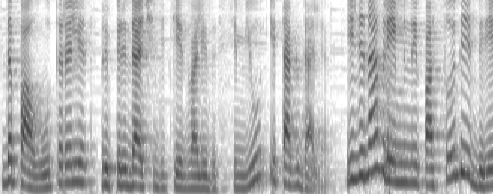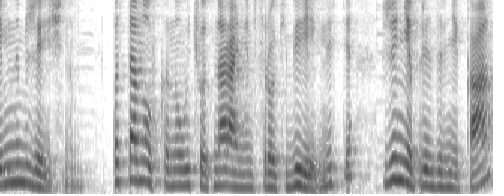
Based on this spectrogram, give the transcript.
до полутора лет при передаче детей-инвалидов в семью и так далее. Единовременные пособия беременным женщинам, постановка на учет на раннем сроке беременности, жене призывника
